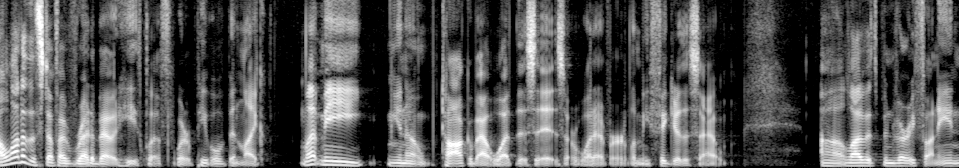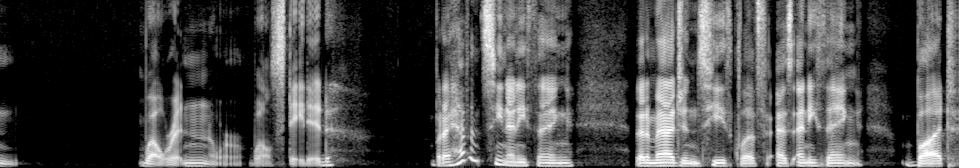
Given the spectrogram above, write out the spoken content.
A lot of the stuff I've read about Heathcliff, where people have been like, let me, you know, talk about what this is or whatever, let me figure this out. Uh, a lot of it's been very funny and well written or well stated, but I haven't seen anything that imagines Heathcliff as anything but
